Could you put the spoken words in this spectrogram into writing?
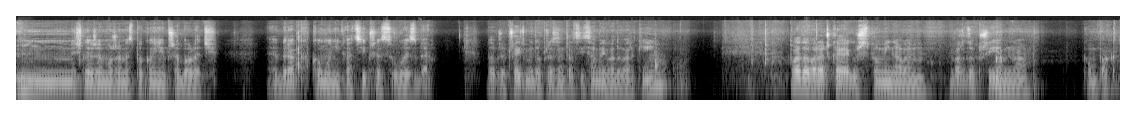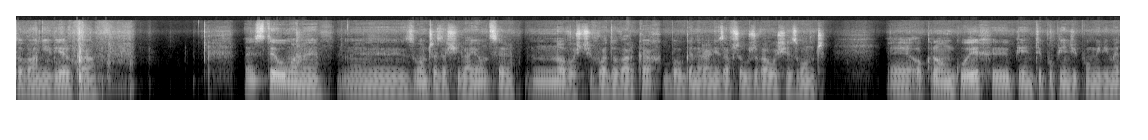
myślę, że możemy spokojnie przeboleć brak komunikacji przez USB. Dobrze, przejdźmy do prezentacji samej ładowarki. Ładowareczka, jak już wspominałem, bardzo przyjemna, kompaktowa, niewielka. Z tyłu mamy y, złącze zasilające. Nowość w ładowarkach, bo generalnie zawsze używało się złącz y, okrągłych y, typu 5,5 mm.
